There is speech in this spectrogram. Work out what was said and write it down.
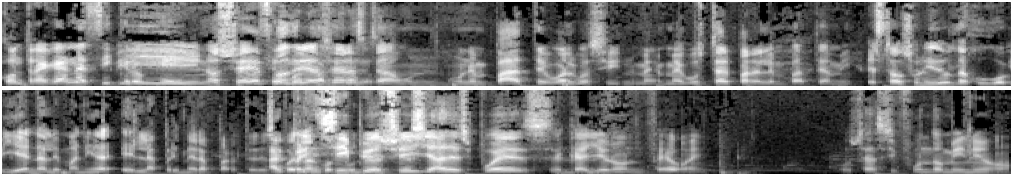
contra Ghana, sí creo y que. no va sé, podría ser hasta un, un empate o algo así. Me, me gusta para el empate a mí. Estados Unidos la jugó bien Alemania en la primera parte. Al Después la principio sí, ya después se cayeron feo, ¿eh? O sea, sí fue un dominio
